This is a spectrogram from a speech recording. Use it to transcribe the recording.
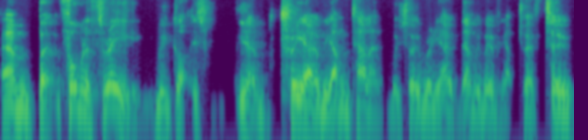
Um, but Formula Three, we've got this you know trio of young talent, which we really hope they'll be moving up to F two.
